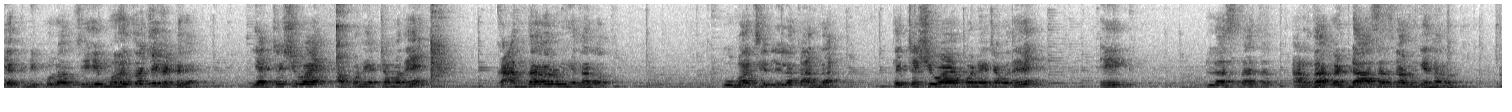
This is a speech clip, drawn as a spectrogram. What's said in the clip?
यकनी पुलावचे हे महत्त्वाचे घटक आहे. याच्याशिवाय आपण याच्यामध्ये कांदा घालून घेणार आहोत. उभा चिरलेला कांदा. त्याच्याशिवाय आपण याच्यामध्ये एक लसणाचा अर्धा गड्डा असाच घालून घेणार आहोत.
